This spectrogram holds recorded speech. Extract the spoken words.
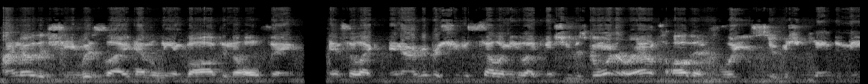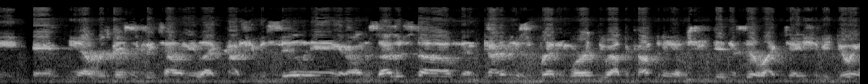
I know that she was like heavily involved in the whole thing. And so like, and I remember she was telling me like, and she was going around to all the employees too, because she came to me and you know was basically telling me like how she was feeling and all this other stuff, and kind of just spreading word throughout the company. And she didn't feel like Jay should be doing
